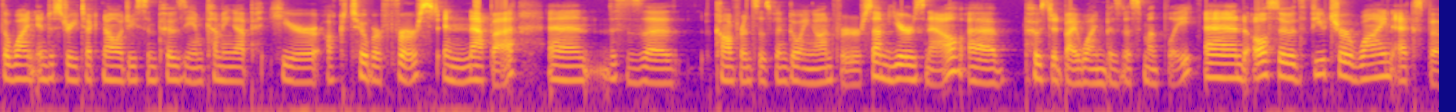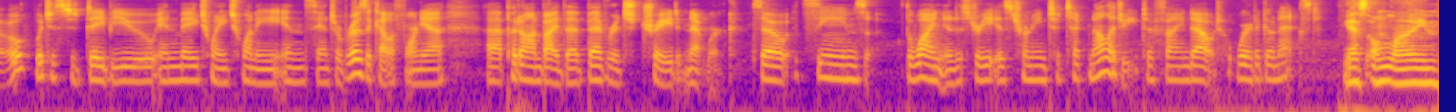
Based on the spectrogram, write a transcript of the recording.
the Wine Industry Technology Symposium coming up here October 1st in Napa, and this is a conference that's been going on for some years now. Uh, hosted by Wine Business Monthly, and also the Future Wine Expo, which is to debut in May 2020 in Santa Rosa, California, uh, put on by the Beverage Trade Network. So it seems the wine industry is turning to technology to find out where to go next. Yes, online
